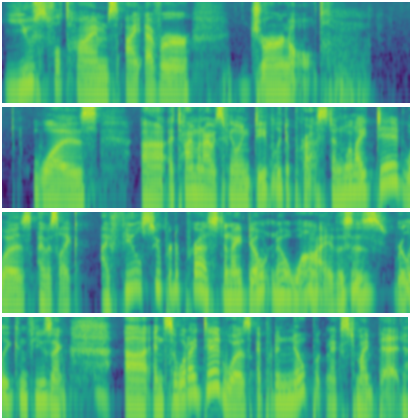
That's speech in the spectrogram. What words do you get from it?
useful times I ever journaled was uh, a time when I was feeling deeply depressed. And what I did was, I was like, I feel super depressed and I don't know why. This is really confusing. Uh, and so what I did was, I put a notebook next to my bed.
